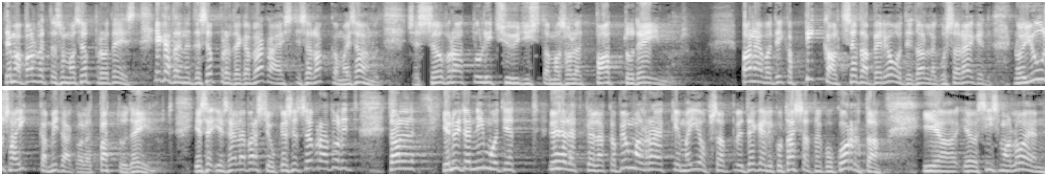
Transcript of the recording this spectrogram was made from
tema palvetas oma sõprade eest, ega ta nende sõpradega väga hästi seal hakkama ei saanud, sest sõbrad tulid süüdistama, sa oled pattu teinud. Panevad ikka pikalt seda perioodi talle, kus sa räägid, no ju sa ikka midagi oled pattu teinud. Ja see ja sellepärast sihukesed sõbrad olid tal. Ja nüüd on niimoodi, et ühel hetkel hakkab jumal rääkima, Hiop saab tegelikult asjad nagu korda. Ja, ja siis ma loen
